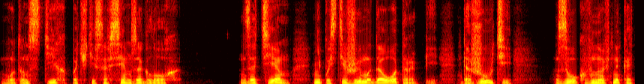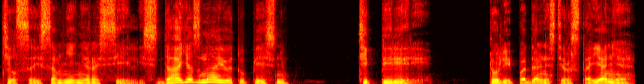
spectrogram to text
Вот он стих, почти совсем заглох. Затем, непостижимо до оторопи, до жути, звук вновь накатился, и сомнения рассеялись. Да, я знаю эту песню. Типперери. То ли по дальности расстояния,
